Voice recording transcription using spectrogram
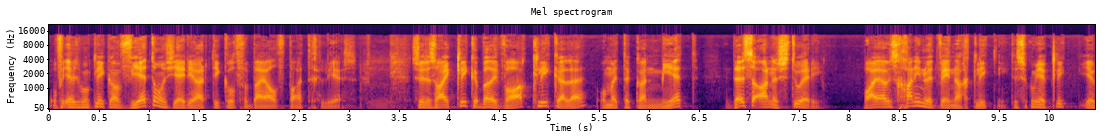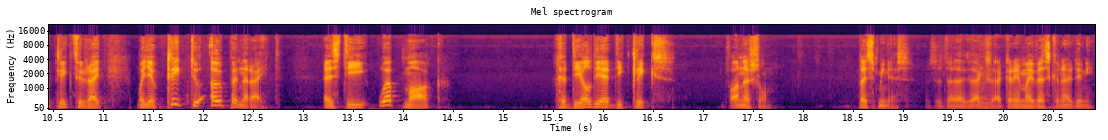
of jy moet klik aan weet ons jy die artikel verby halfpad gelees. So dis daai clickability. Waar klik hulle om dit te kan meet? Dis 'n ander storie. Baie ouens gaan nie noodwendig klik nie. Dis hoekom jou klik jou click through rate, maar jou click to open rate is die oopmaak gedeel deur die kliks of andersom. Plus minus. Is dit ek, ek, ek kan nie my wiskunde nou doen nie.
